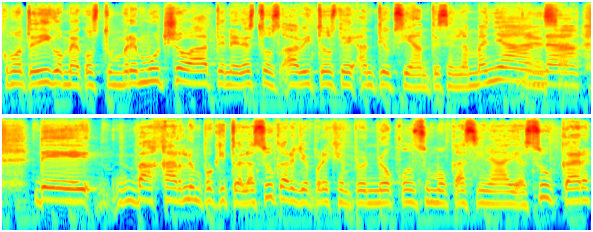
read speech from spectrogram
Como te digo, me acostumbré mucho a tener estos hábitos de antioxidantes en la mañana, de bajarle un poquito al azúcar. Yo, por ejemplo, no consumo casi nada de azúcar,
